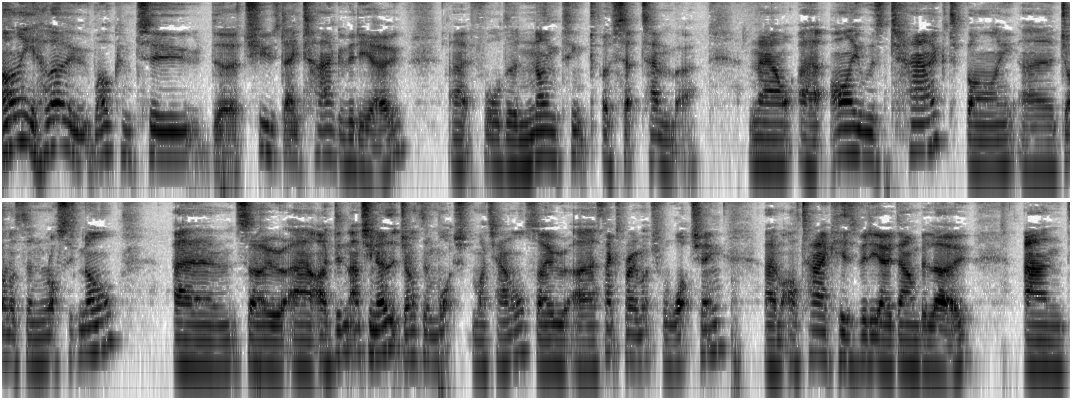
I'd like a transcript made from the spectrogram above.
Hi, hello, welcome to the Tuesday tag video uh, for the 19th of September. Now, uh, I was tagged by uh, Jonathan Rossignol, um, so uh, I didn't actually know that Jonathan watched my channel, so uh, thanks very much for watching. Um, I'll tag his video down below and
